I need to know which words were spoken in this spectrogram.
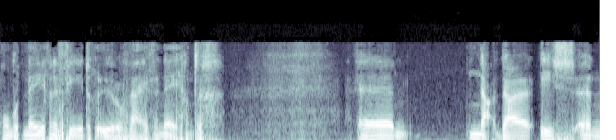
149,95 euro. Ehm, nou, daar is, een,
